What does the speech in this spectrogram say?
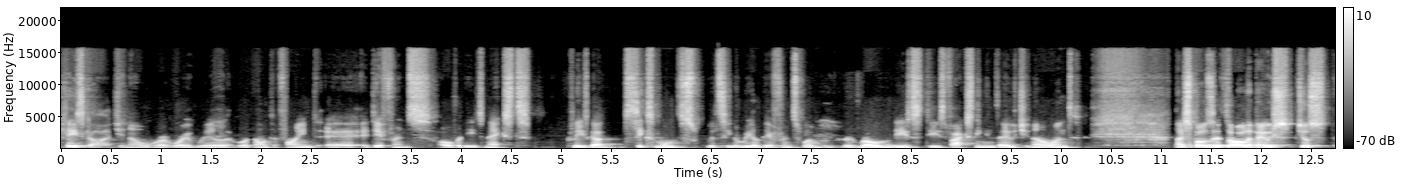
please God, you know, we're we're we're, we're going to find a, a difference over these next please God, six months, we'll see a real difference when we're rolling these these vaccines out, you know. And I suppose it's all about just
